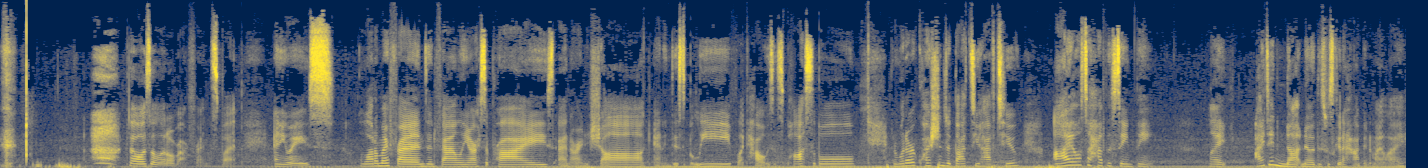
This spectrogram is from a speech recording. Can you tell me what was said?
that was a little reference, but anyways, a lot of my friends and family are surprised and are in shock and in disbelief like how is this possible and whatever questions or thoughts you have too i also have the same thing like i did not know this was going to happen in my life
